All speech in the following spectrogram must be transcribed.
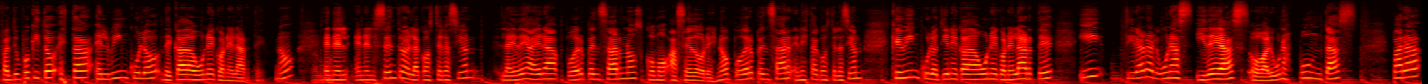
falte un poquito, está el vínculo de cada uno con el arte, ¿no? Hermoso. En el, en el centro de la constelación, la idea era poder pensarnos como hacedores, ¿no? Poder pensar en esta constelación qué vínculo tiene cada uno con el arte y tirar algunas ideas o algunas puntas para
